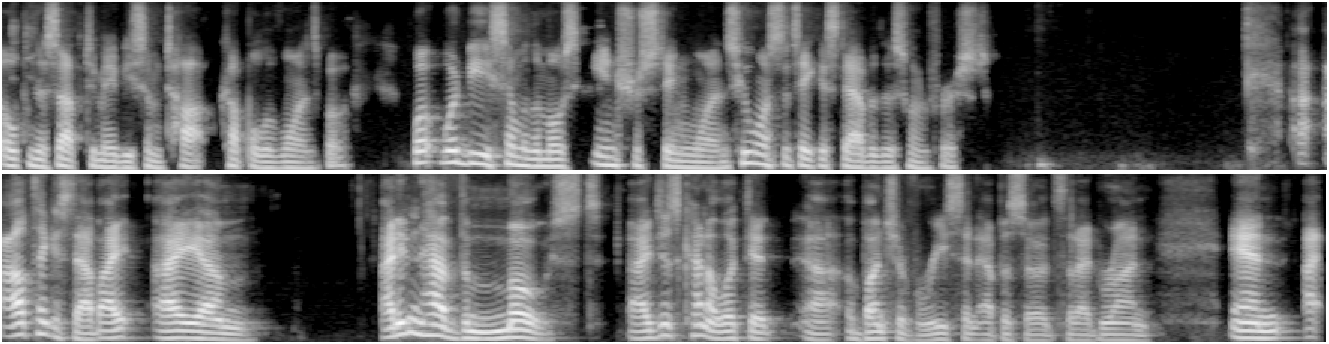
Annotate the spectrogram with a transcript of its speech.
open this up to maybe some top couple of ones. But what would be some of the most interesting ones? Who wants to take a stab at this one first? I'll take a stab. I I um I didn't have the most. I just kind of looked at uh, a bunch of recent episodes that I'd run, and I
